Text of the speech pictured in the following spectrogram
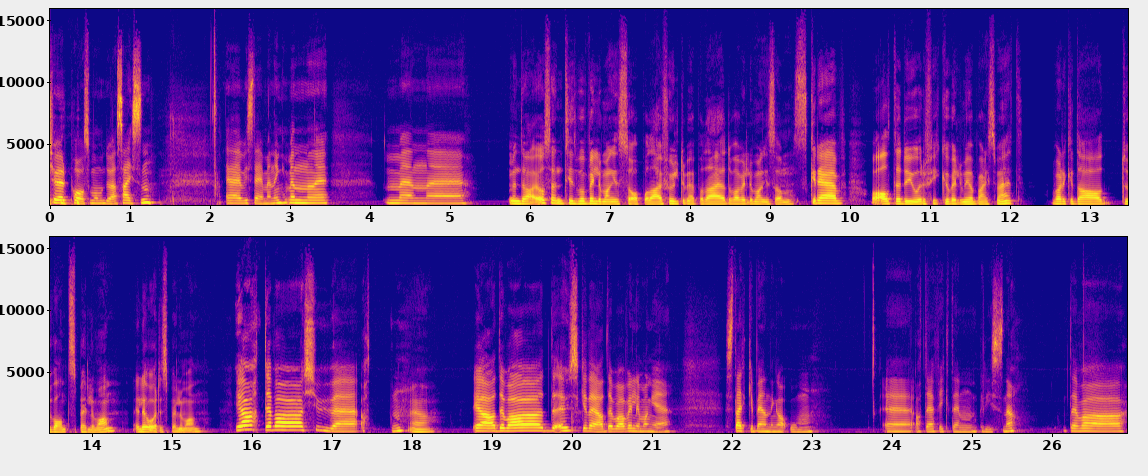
kjører på som om du er 16. Eh, hvis det gir mening. Men, eh, men eh, Men det var jo også en tid hvor veldig mange så på deg, og fulgte med på deg, og det var veldig mange som skrev, og alt det du gjorde, fikk jo veldig mye oppmerksomhet. Var det ikke da du vant Spellemann? Eller Årets Spellemann? Ja, det var 2018. Ja. Ja, det var Jeg husker det, at det var veldig mange sterke meninger om eh, at jeg fikk den prisen, ja. Det var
